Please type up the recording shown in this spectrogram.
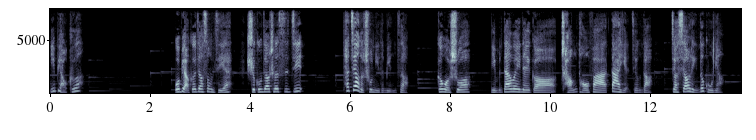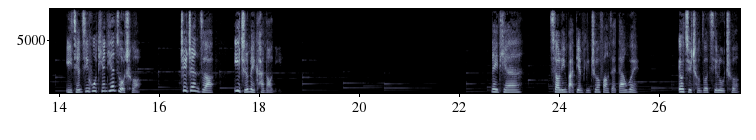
你表哥？我表哥叫宋杰，是公交车司机，他叫得出你的名字，跟我说你们单位那个长头发、大眼睛的叫肖林的姑娘，以前几乎天天坐车，这阵子一直没看到你。那天，肖林把电瓶车放在单位，又去乘坐七路车。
